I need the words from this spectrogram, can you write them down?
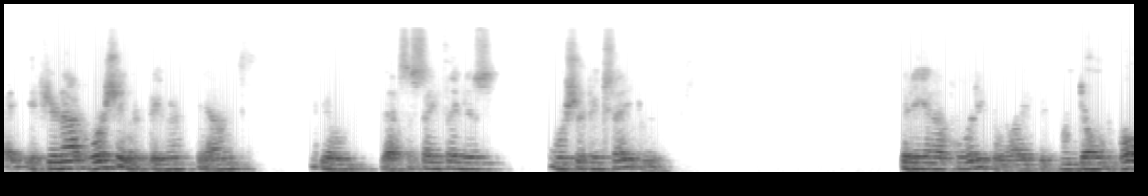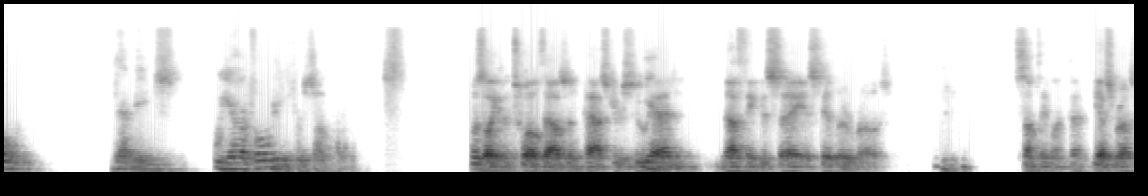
if you're not worshiping, you know, you know, that's the same thing as worshiping Satan. Today in our political life, if we don't vote, that means we are voting for something. It was like the twelve thousand pastors who Yeah. had nothing to say as Hitler rose. Something like that. Yes, Russ?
